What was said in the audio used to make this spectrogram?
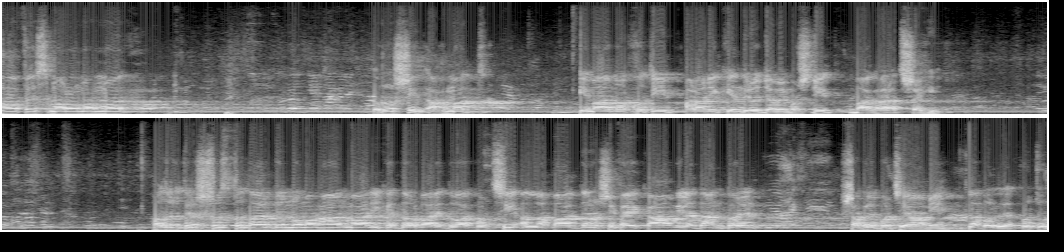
হাফেজ মাওলানা মোহাম্মদ রশিদ আহমদ, ইমাম ও খতিব আড়ানি কেন্দ্রীয় জামে মসজিদ বাঘারাত শাহী হজরতের সুস্থতার জন্য মহান মালিকের দরবারে দোয়া করছি। আল্লাহ পাক যেন শেফায়ে কামিলা দান করেন। সকলে পড়ছি আমিন। আল্লাহ বললে প্রচুর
